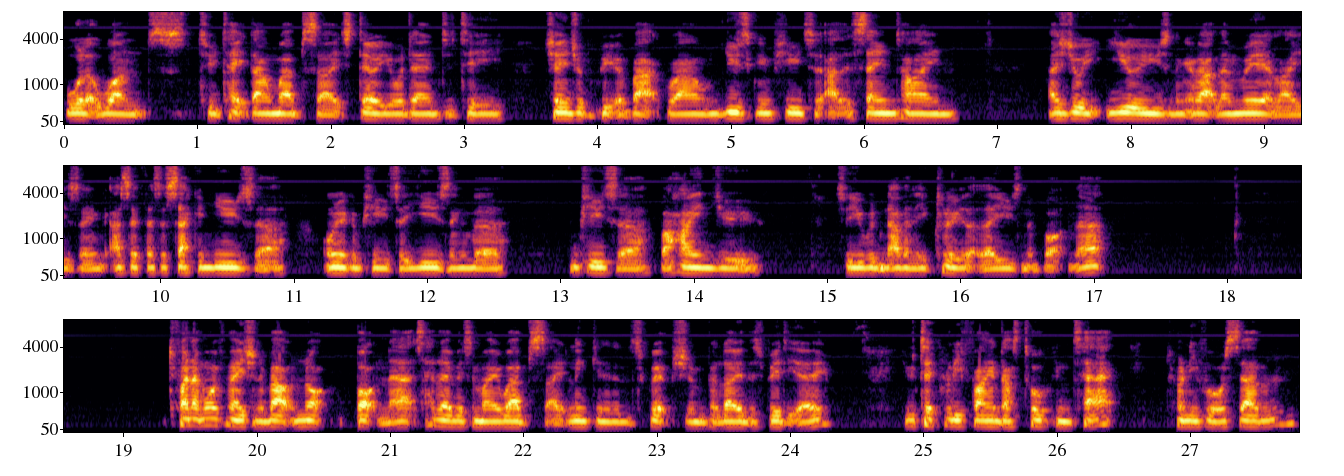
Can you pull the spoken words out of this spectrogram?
all at once to take down websites, steal your identity, change your computer background, use a computer at the same time as you're you're using it without them realizing, as if there's a second user on your computer using the computer behind you, so you wouldn't have any clue that they're using a botnet. To find out more information about not botnets, head over to my website, link in the description below this video. You'll typically find us talking tech 24 7.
